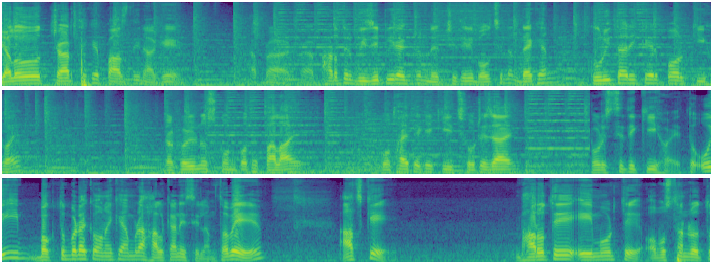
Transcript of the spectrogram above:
গেল চার থেকে পাঁচ দিন আগে আপনার ভারতের বিজেপির একজন নেত্রী তিনি বলছিলেন, দেখেন, কুড়ি তারিখের পর কি হয়? ডক্টর ইউনুস কোন পথে পালায়? কোথায় থেকে কি ছুটে যায়? পরিস্থিতি কি হয়? তো ওই বক্তব্যটাকে অনেকে আমরা হালকা নিয়েছিলাম তবে আজকে ভারতে এই মুহূর্তে অবস্থানরত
